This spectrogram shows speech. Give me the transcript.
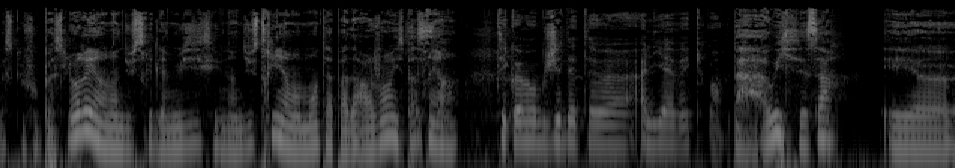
parce qu'il faut pas se leurrer, hein, l'industrie de la musique, c'est une industrie. À un moment, t'as pas d'argent, il se passe rien. T'es quand même obligé d'être euh, allié avec. Bah oui, c'est ça. Et euh,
